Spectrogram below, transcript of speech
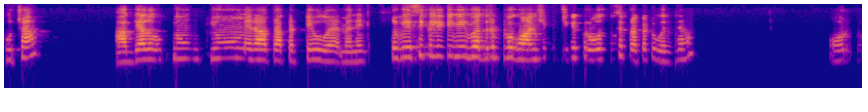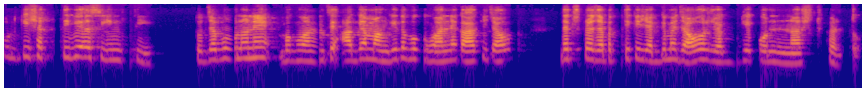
पूछा, आज्ञा तो क्यों क्यों मेरा प्राकट्य हुआ है? मैंने तो बेसिकली वीरभद्र भगवान शिव जी के क्रोध से प्रकट हुए थे ना। और उनकी शक्ति भी असीम थी। तो जब उन्होंने भगवान से आज्ञा मांगी तो भगवान ने कहा कि जाओ, दक्ष प्रजापति के यज्ञ में जाओ और यज्ञ को नष्ट कर दो,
